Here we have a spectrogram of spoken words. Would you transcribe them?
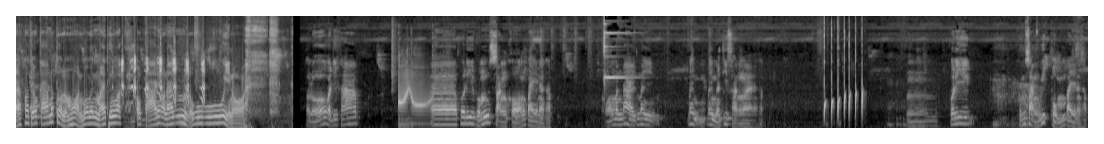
นะพ่อจะเอากามาต้มน้ำห่อนบ่แม่นหมายถึงว่าเอากาแนวนั้นโอ้ยหนอฮัลโหลสวัสดีครับ เอ่อพอดีผมสั่งของไปนะครับ ของมันได้ไม่ไม่ไม่เหมือนที่สั่งมานะครับ อืมพอดี ผมสั่งวิกผมไปนะครับ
